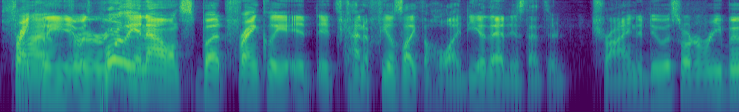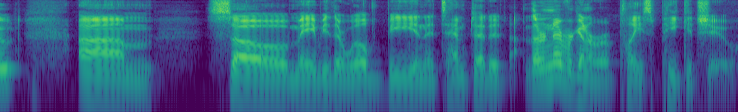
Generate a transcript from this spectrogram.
frankly, it was poorly reboot. announced, but frankly, it, it kind of feels like the whole idea of that is that they're trying to do a sort of reboot. Um, so maybe there will be an attempt at it. They're never going to replace Pikachu.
